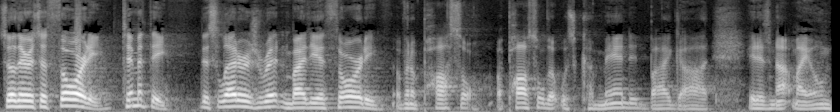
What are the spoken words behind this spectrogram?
So there is authority. Timothy, this letter is written by the authority of an apostle, apostle that was commanded by God. It is not my own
